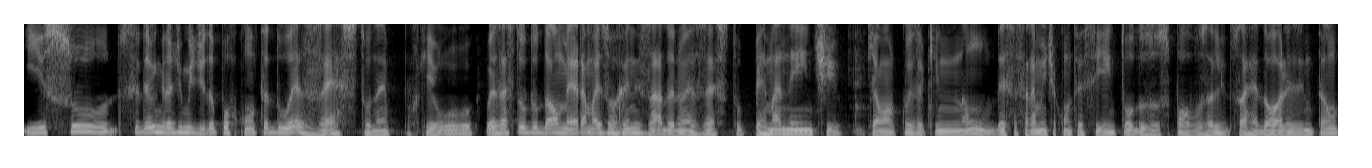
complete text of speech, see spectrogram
e isso se deu em grande medida por conta do exército, né? Porque o, o exército do Daomé era mais organizado, era um exército permanente, que é uma coisa que não necessariamente acontecia em todos os povos ali dos arredores. Então,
